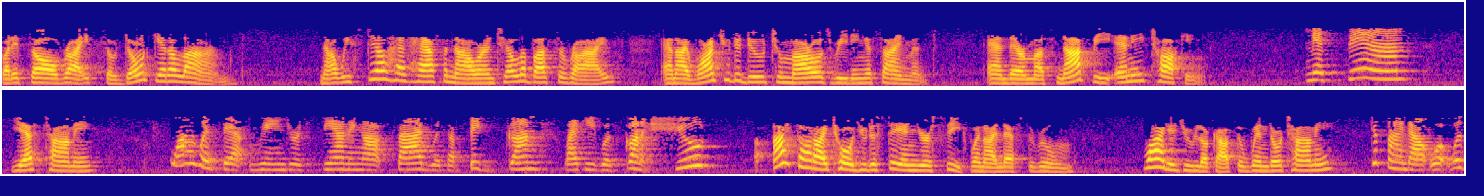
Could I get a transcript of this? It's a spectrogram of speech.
But it's all right, so don't get alarmed. Now, we still have half an hour until the bus arrives, and I want you to do tomorrow's reading assignment. And there must not be any talking. Miss Sims, Yes, Tommy? Why was that ranger standing outside with a big gun like he was gonna shoot? I thought I told you to stay in your seat when I left the room. Why did you look out the window, Tommy? To find out what was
